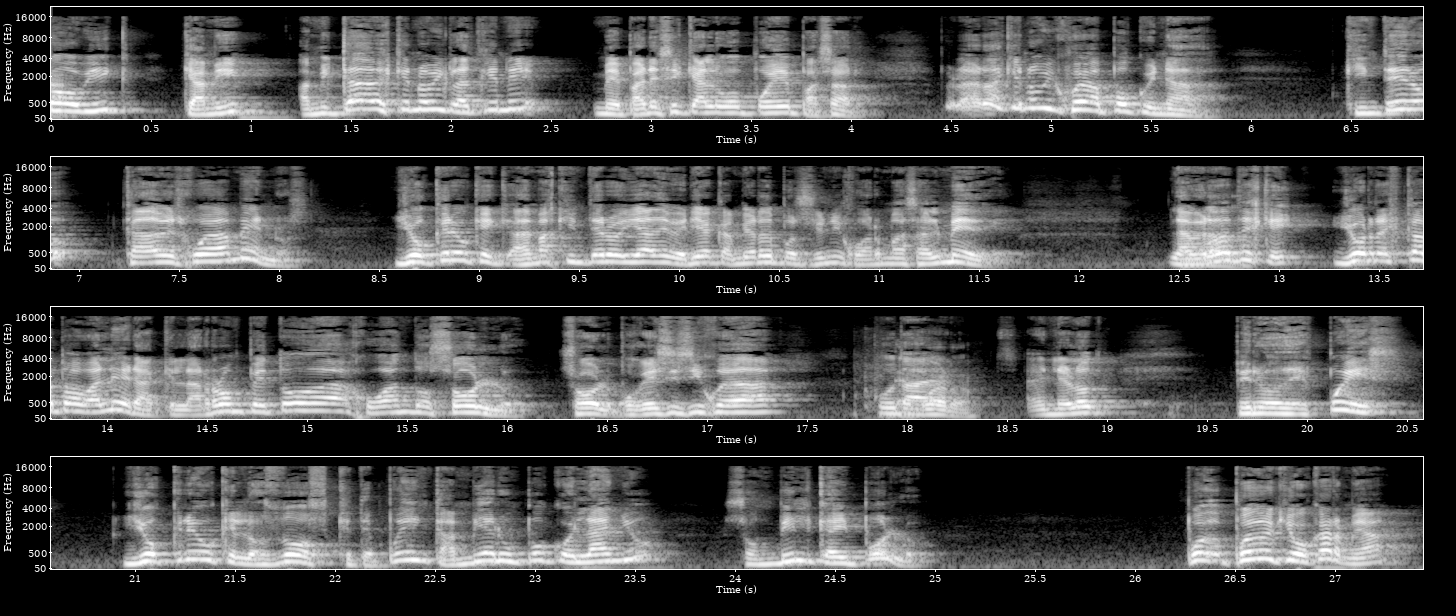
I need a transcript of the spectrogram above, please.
Novik, que a mí, a mí cada vez que Novik la tiene, me parece que algo puede pasar. Pero la verdad es que Novik juega poco y nada. Quintero cada vez juega menos. Yo creo que además Quintero ya debería cambiar de posición y jugar más al medio. La verdad es que yo rescato a Valera, que la rompe toda jugando solo. Solo. Porque ese sí juega puta, De acuerdo. en el otro. Pero después, yo creo que los dos que te pueden cambiar un poco el año son Vilca y Polo. Puedo, puedo equivocarme, ¿ah?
